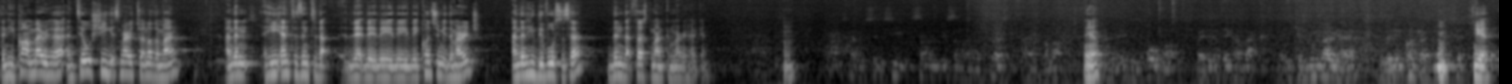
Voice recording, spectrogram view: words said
then he can't marry her until she gets married to another man. And then he enters into that, they, they, they, they, they consummate the marriage, and then he divorces her, then that first man can marry her again. Hmm? Yeah? and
